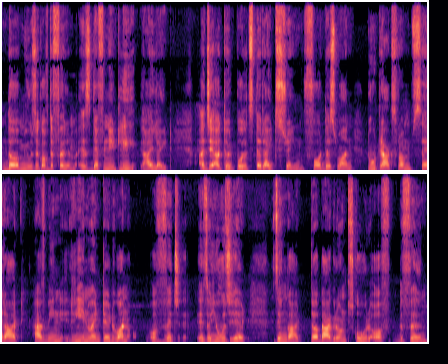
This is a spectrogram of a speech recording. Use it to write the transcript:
The music of the film is definitely highlight. Ajay Atul pulls the right string for this one. Two tracks from Sairat have been reinvented, one of which is a huge hit, Zingat. The background score of the film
